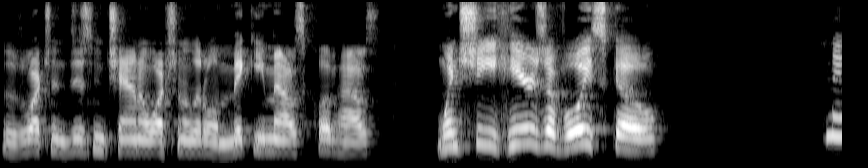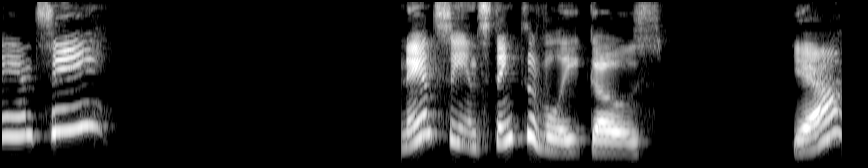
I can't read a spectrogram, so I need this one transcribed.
I was watching Disney Channel, watching a little Mickey Mouse Clubhouse. When she hears a voice go, Nancy? Nancy instinctively goes, Yeah?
